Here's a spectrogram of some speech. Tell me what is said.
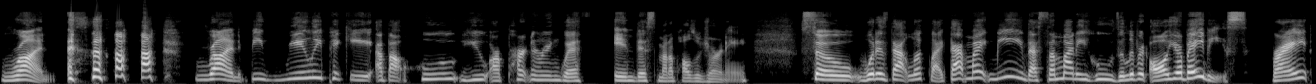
run. run. Be really picky about who you are partnering with in this menopausal journey. So, what does that look like? That might mean that somebody who delivered all your babies, right?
